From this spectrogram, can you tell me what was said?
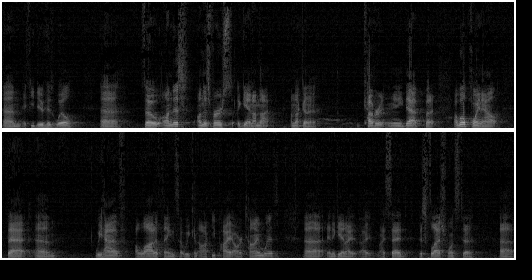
Um, if you do his will. Uh, so on this on this verse again, I'm not I'm not going to cover it in any depth, but I will point out that um, we have a lot of things that we can occupy our time with. Uh, and again, I, I, I, said this flesh wants to uh,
